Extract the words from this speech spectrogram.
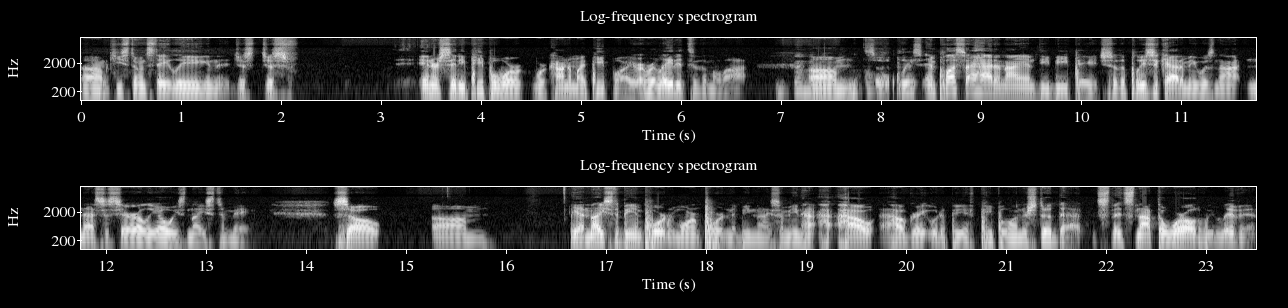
um, keystone state league and just just inner city people were were kind of my people i, I related to them a lot Mhm. um, so the police, and plus I had an IMDb page, so the police academy was not necessarily always nice to me. So, um, yeah, nice to be important, more important to be nice. I mean, how how, how great would it be if people understood that? It's, it's not the world we live in.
